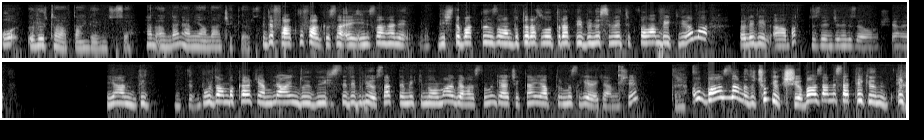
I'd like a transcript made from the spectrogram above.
O öbür taraftan görüntüsü. Hem önden hem yandan çekiyoruz. Bir de farklı farklı e, insan hani dişte baktığın zaman bu tarafla o taraf birbirine simetrik falan bekliyor ama öyle değil. Aa bak düzenince ne güzel olmuş. Evet. Yani buradan bakarken bile aynı duyguyu hissedebiliyorsak demek ki normal bir hastanın gerçekten yaptırması gereken bir şey. Evet. Ama bazılarına da çok yakışıyor. Bazen mesela tek ön, tek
